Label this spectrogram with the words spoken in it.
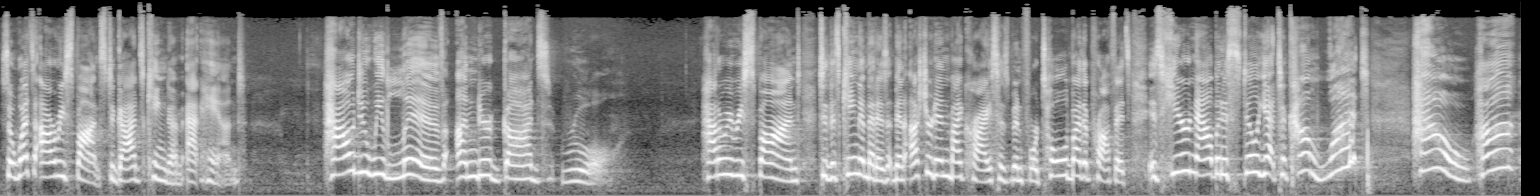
So, what's our response to God's kingdom at hand? How do we live under God's rule? How do we respond to this kingdom that has been ushered in by Christ, has been foretold by the prophets, is here now, but is still yet to come? What? How? Huh?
